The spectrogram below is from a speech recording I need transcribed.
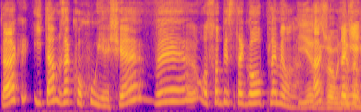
tak? I tam zakochuje się w osobie z tego plemiona. I jest, tak? żołnierzem,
